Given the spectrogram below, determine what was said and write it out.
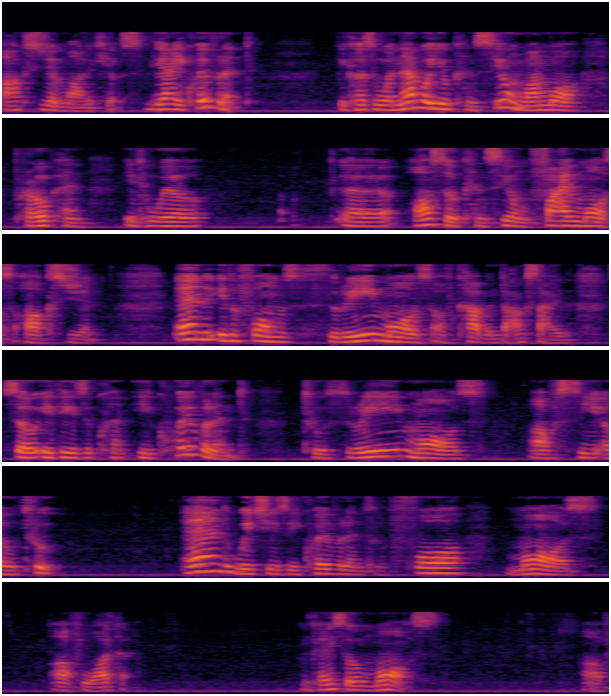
oxygen molecules. They are equivalent because whenever you consume one more propane, it will uh, also consume 5 moles oxygen. And it forms 3 moles of carbon dioxide, so it is equivalent to 3 moles of CO2 and which is equivalent to 4 moles of water. Okay, so moles of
